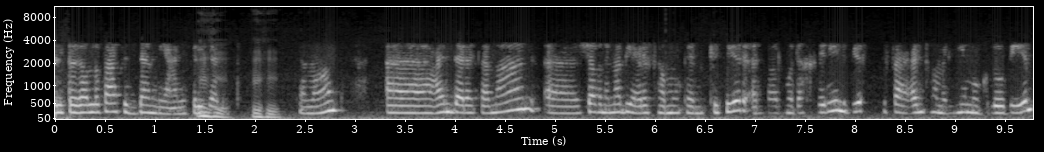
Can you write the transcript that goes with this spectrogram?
التجلطات الدم يعني في القلب. تمام؟ آه عندنا كمان آه شغلة ما بيعرفها ممكن كثير إنه المدخنين بيرتفع عندهم الهيموغلوبين.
